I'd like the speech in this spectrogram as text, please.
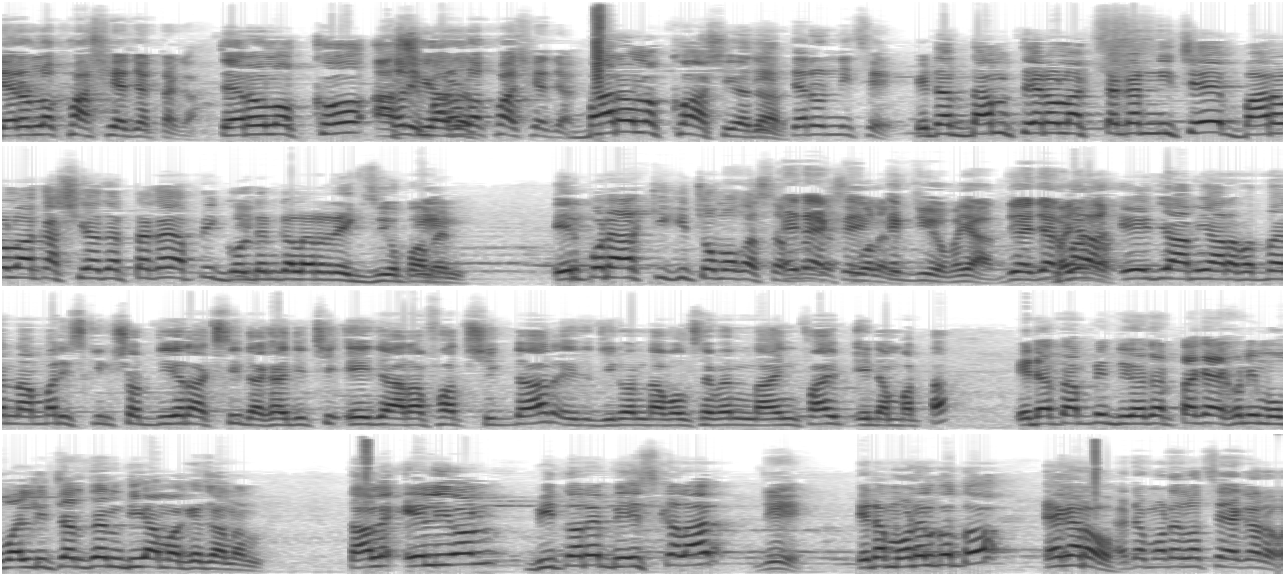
তেরো লক্ষ আশি হাজার টাকা। তেরো লক্ষ আশি লক্ষ আশি হাজার। বারো লক্ষ আশি হাজার। তেরোর নিচে। এটার দাম তেরো লাখ টাকার নিচে বারো লাখ আশি হাজার টাকায় আপনি গোল্ডেন কালারের এক্সিও পাবেন। এরপরে আর কি কি চমক আছে এই যে আমি আরাফাত ভাইয়ের নাম্বার স্ক্রিনশট দিয়ে রাখছি দেখাই দিচ্ছি। এই যে আরাফাত শিকদার এই যে zero double seven nine five এই নাম্বারটা এটাতে আপনি দুই হাজার টাকা এখনই মোবাইল রিচার্জ দেন দিয়ে আমাকে জানান। তাহলে এলিয়ন ভিতরে বেস কালার জি। এটা মডেল কত? এগারো। এটা মডেল হচ্ছে এগারো।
